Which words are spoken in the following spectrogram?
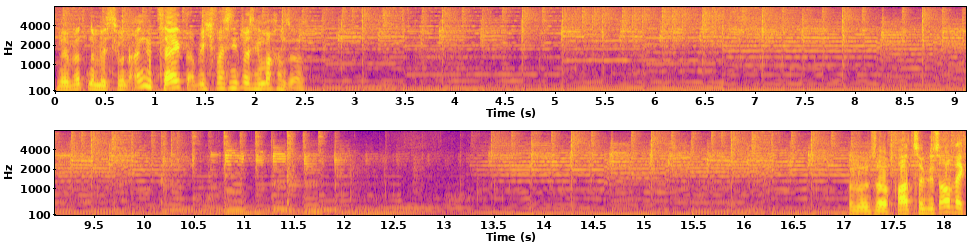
Mir wird eine Mission angezeigt, aber ich weiß nicht, was ich machen soll. Unser Fahrzeug ist auch weg.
